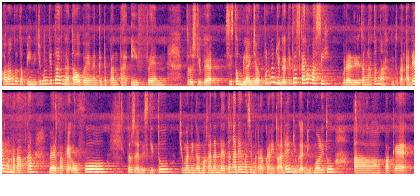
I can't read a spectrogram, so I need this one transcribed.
orang tetap ini. Cuman kita nggak tahu bayangan ke depan entah event, terus juga sistem belanja pun kan juga kita sekarang masih berada di tengah-tengah gitu kan. Ada yang menerapkan bayar pakai OVO, terus abis gitu cuma tinggal makanan datang. Ada yang masih menerapkan itu. Ada yang juga di mall itu uh, pakai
